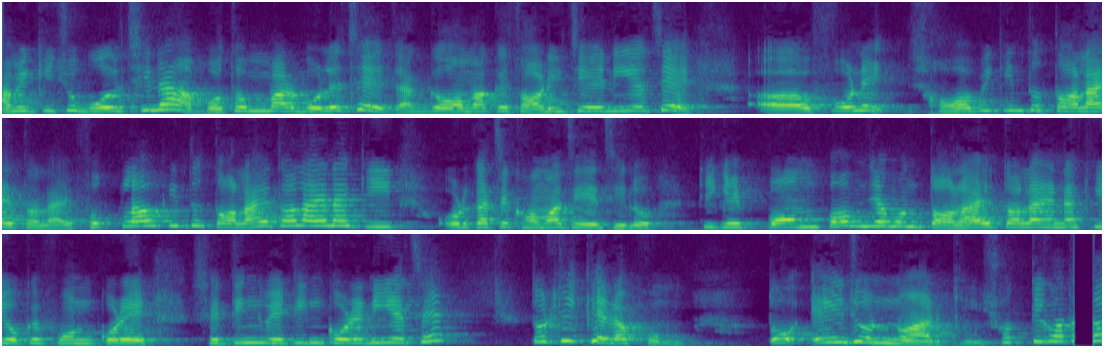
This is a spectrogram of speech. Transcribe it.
আমি কিছু বলছি না। প্রথমবার বলেছে, যাকে ও আমাকে সরি চেয়ে নিয়েছে। ফোনে সবই কিন্তু তলায় তলায়। ফোকলাও কিন্তু তলায় তলায় নাকি ওর কাছে ক্ষমা চেয়েছিল। ঠিক এই পম পম যেমন তলায় তলায় নাকি ওকে ফোন করে সেটিং ওয়েটিং করে নিয়েছে, তো ঠিক এরকম। তো এই জন্য আর কি। সত্যি কথা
